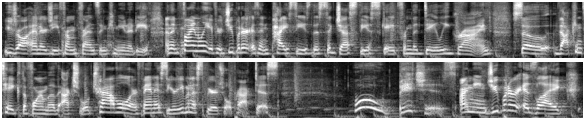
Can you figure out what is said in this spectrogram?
You draw energy from friends and community. And then finally, if your Jupiter is in Pisces, this suggests the escape from the daily grind. So that can take the form of actual travel or fantasy or even a spiritual practice. Whoa, bitches. I mean, Jupiter is like,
